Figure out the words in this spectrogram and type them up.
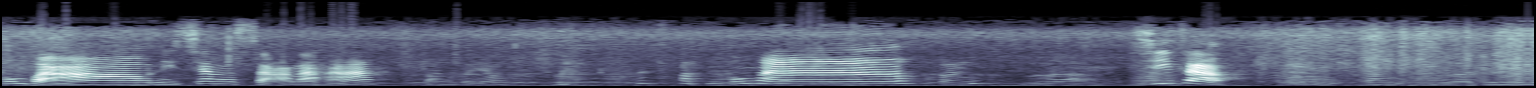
公宝，你像啥了哈？脏的要死，公宝，脏死了，洗澡。脏死了，今天。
